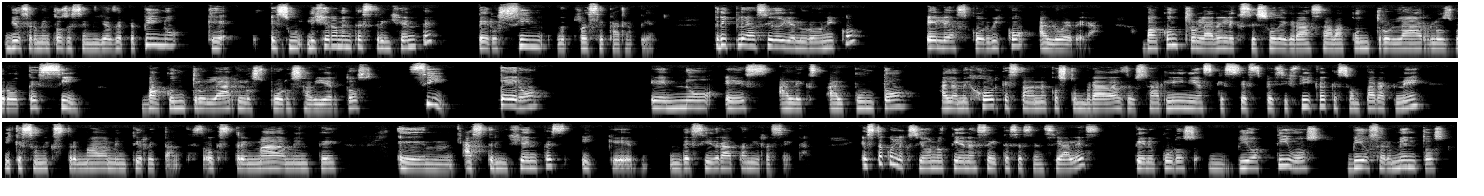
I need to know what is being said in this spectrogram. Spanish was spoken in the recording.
biofermentos de semillas de pepino, que es un, ligeramente astringente, pero sin resecar la piel. Triple ácido hialurónico, L-ascórbico, aloe vera. ¿Va a controlar el exceso de grasa? ¿Va a controlar los brotes? Sí. ¿Va a controlar los poros abiertos? Sí, pero eh, no es al, punto, a lo mejor que están acostumbradas de usar líneas que se especifica que son para acné y que son extremadamente irritantes o extremadamente Em, astringentes y que deshidratan y resecan. Esta colección no tiene aceites esenciales, tiene puros bioactivos, biofermentos,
